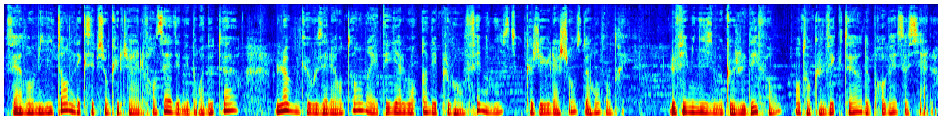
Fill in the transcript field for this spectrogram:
Fervent militant de l'exception culturelle française et des droits d'auteur, l'homme que vous allez entendre est également un des plus grands féministes que j'ai eu la chance de rencontrer. Le féminisme que je défends en tant que vecteur de progrès social.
